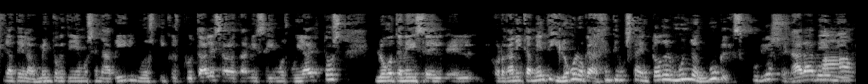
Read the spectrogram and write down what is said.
fíjate, el aumento que teníamos en abril, unos picos brutales, ahora también seguimos muy altos. Luego tenéis el, el orgánicamente y luego lo que la gente busca en todo el mundo en Google. Es curioso, en árabe, Wow.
